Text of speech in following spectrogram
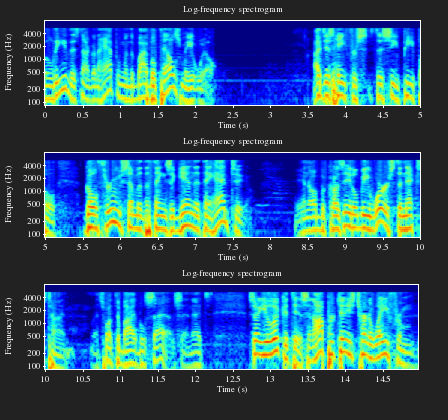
believe it's not going to happen when the Bible tells me it will. I just hate for to see people go through some of the things again that they had to. You know, because it'll be worse the next time. That's what the Bible says. And that's so you look at this, and opportunities turn away from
